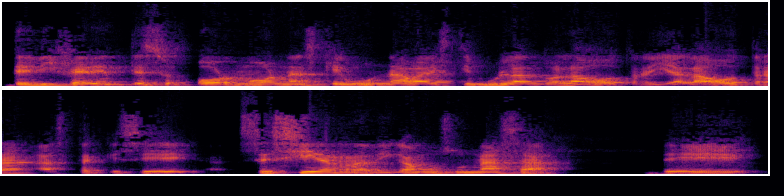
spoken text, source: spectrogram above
de diferentes hormonas que una va estimulando a la otra y a la otra hasta que se, se cierra, digamos, un asa de,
